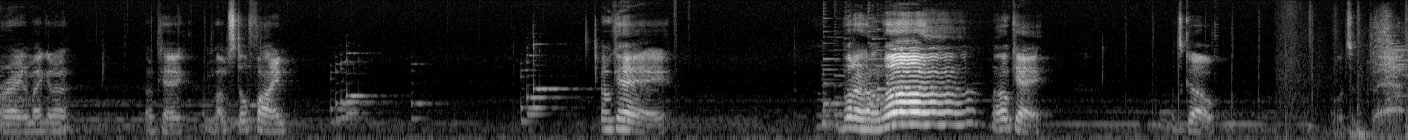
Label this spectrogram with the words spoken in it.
Alright, am I gonna... Okay, I'm, I'm still fine. Okay. Okay. Let's go. What's that?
